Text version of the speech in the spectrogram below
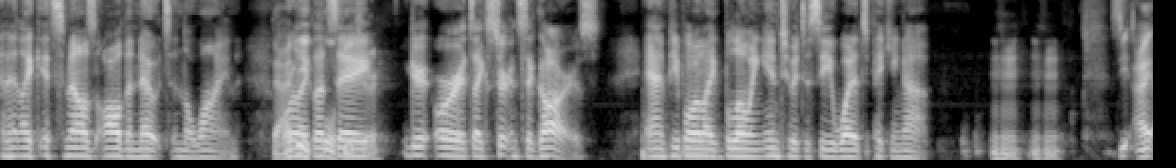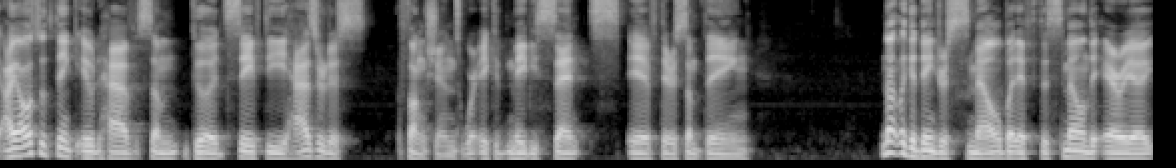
and it like it smells all the notes in the wine. That'd or be like a cool let's say feature. Or it's like certain cigars, and people are Mhm. like blowing into it to see what it's picking up. Mm-hmm, mm-hmm. See, I, I also think it would have some good safety hazardous functions where it could maybe sense if there's something not like a dangerous smell, but if the smell in the area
